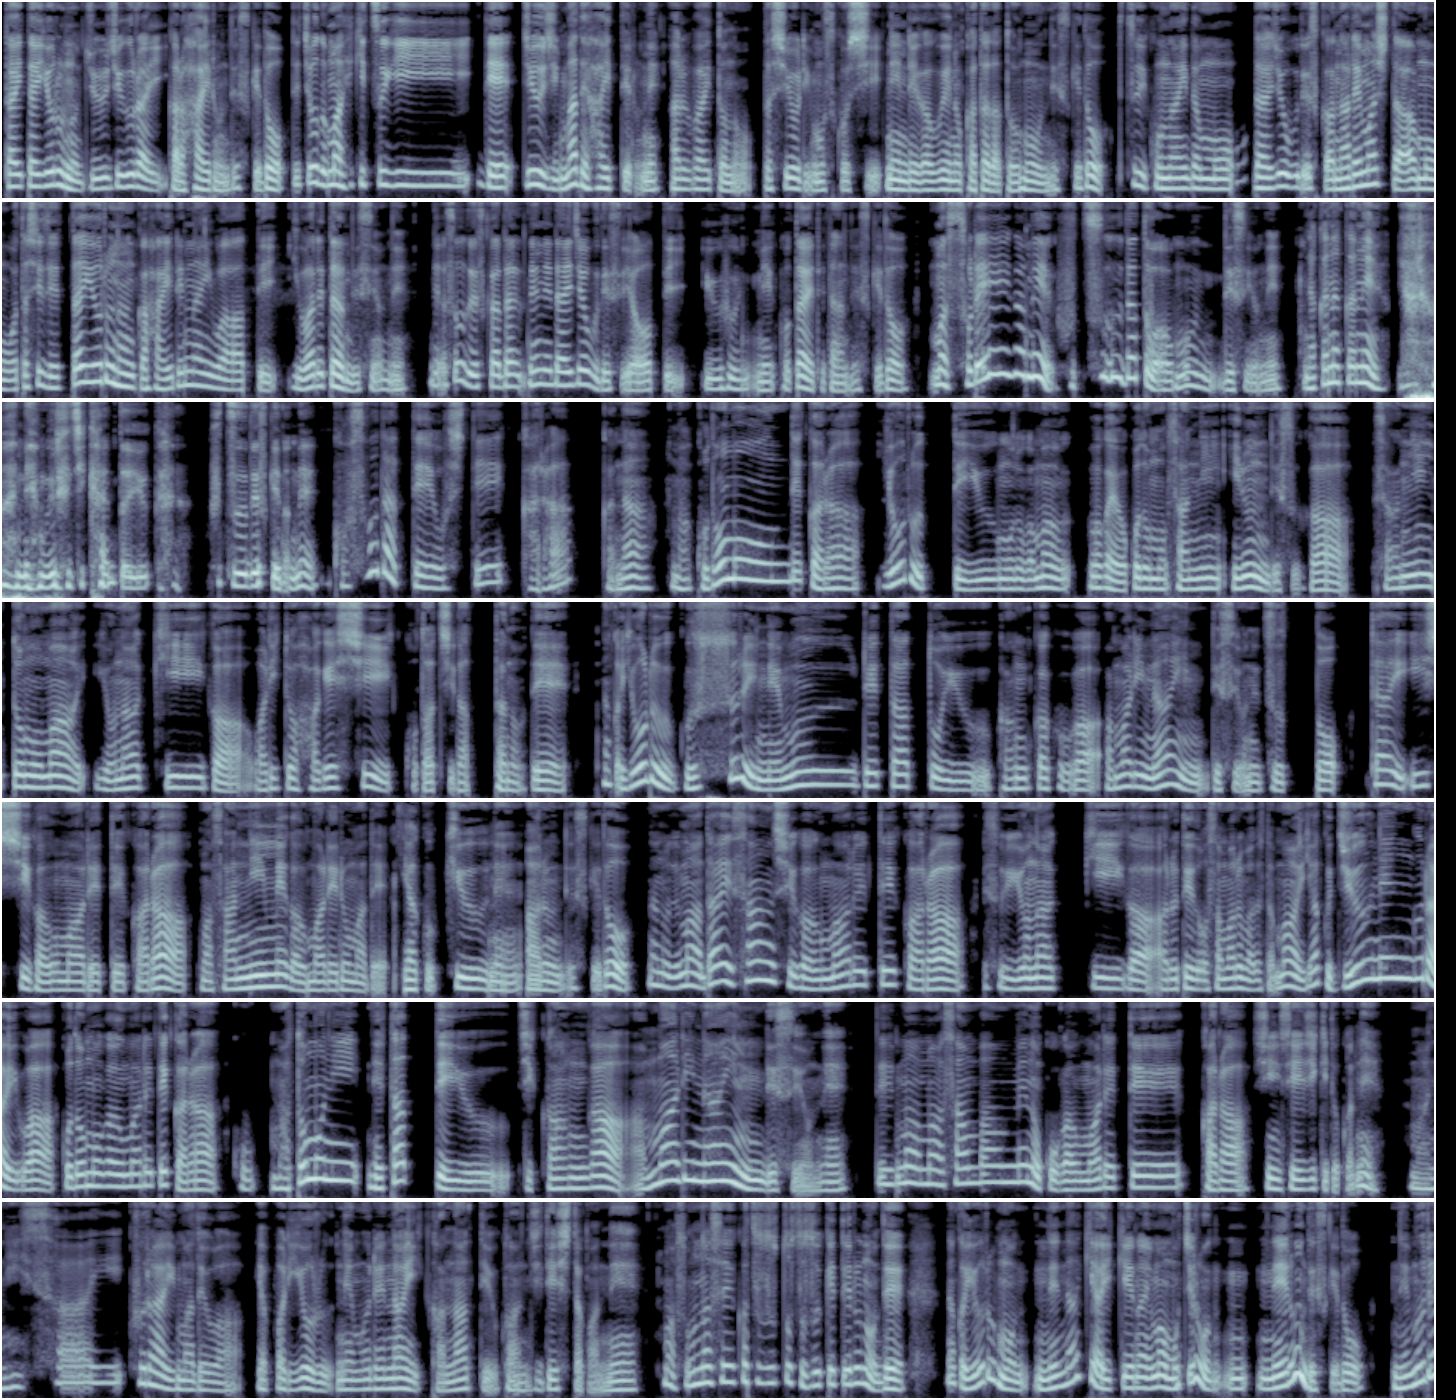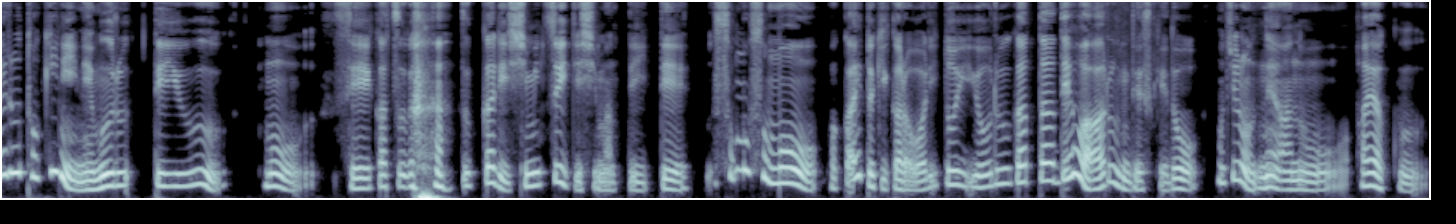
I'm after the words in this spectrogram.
だいたい夜の10時ぐらいから入るんですけど、で、ちょうどまあ引き継ぎで10時まで入ってるね、アルバイトの私よりも少し年齢が上の方だと思うんですけど、ついこの間も大丈夫ですか？慣れました？もう私絶対夜なんか入れないわって言われたんですよね。で、そうですか全然大丈夫ですよっていうふうにね、答えてたんですけど、まあ、それがね、普通だとは思うんですよね。なかなかね、夜は眠る時間というか、普通ですけどね。子育てをしてからかな。まあ、子供を産んでから夜っていうものが、まあ、我が家は子供3人いるんですが、3人ともまあ、夜泣きが割と激しい子たちだったたので、なんか夜ぐっすり眠れたという感覚があまりないんですよね、ずっと。第一子が生まれてから、まあ3人目が生まれるまで約9年あるんですけど、なのでまあ第三子が生まれてから、そういう夜泣きがある程度収まるまでだまあ約10年ぐらいは子供が生まれてから、こうまともに寝たっっていう時間があまりないんですよね。で、まあまあ3番目の子が生まれてから新生児期とかね、まあ2歳くらいまではやっぱり夜眠れないかなっていう感じでしたかね。まあそんな生活ずっと続けてるので、なんか夜も寝なきゃいけない。まあもちろん寝るんですけど、眠れる時に眠るっていう、もう生活が すっかり染みついてしまっていて、そもそも若い時から割と夜型ではあるんですけど、もちろんね、あの、早く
